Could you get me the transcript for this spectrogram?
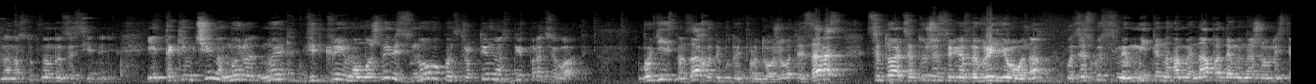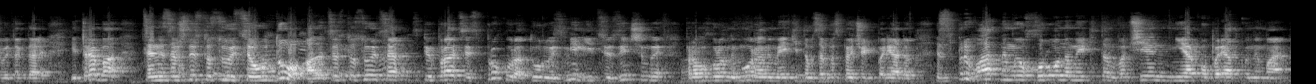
на наступному засіданні. І таким чином ми, ми відкриємо можливість знову конструктивно співпрацювати. Бо дійсно заходи будуть продовжуватись. Зараз ситуація дуже серйозна в регіонах у зв'язку з цими мітингами, нападами на журналістів і так далі. І треба, це не завжди стосується УДО, але це стосується співпраці з прокуратурою, з міліцією, з іншими правоохоронними органами, які там забезпечують порядок, з приватними охоронами, які там взагалі ніякого порядку немає.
